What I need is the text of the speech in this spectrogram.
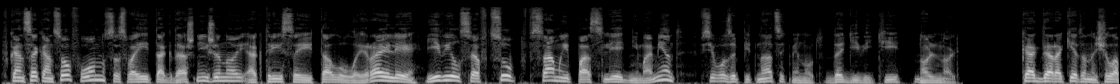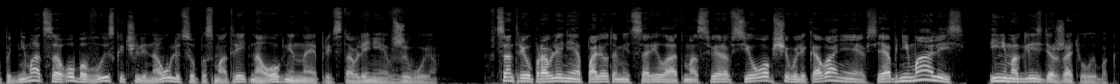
В конце концов, он со своей тогдашней женой, актрисой Талулой Райли, явился в ЦУП в самый последний момент, всего за 15 минут до 9.00. Когда ракета начала подниматься, оба выскочили на улицу посмотреть на огненное представление вживую. В центре управления полетами царила атмосфера всеобщего ликования, все обнимались и не могли сдержать улыбок.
